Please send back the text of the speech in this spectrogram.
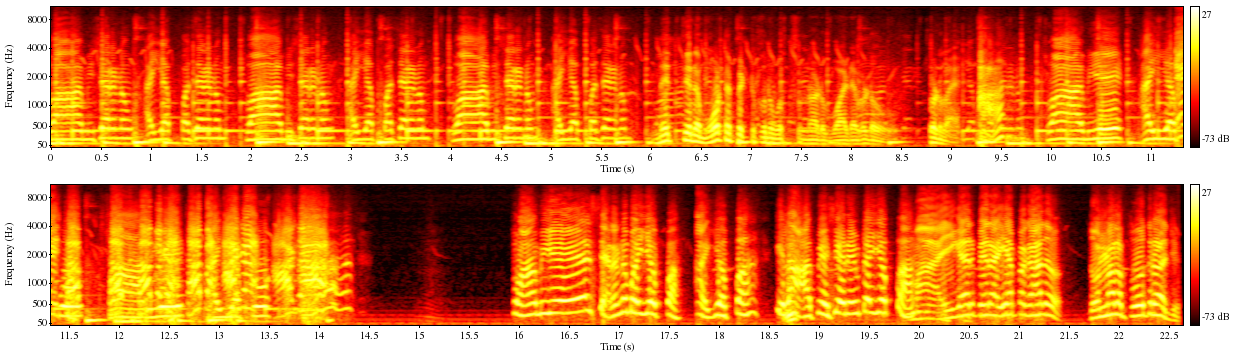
స్వామి శరణం అయ్యప్ప శరణం స్వామి శరణం అయ్యప్ప శరణం స్వామి శరణం అయ్యప్ప శరణం. నెత్తిన మూట పెట్టుకుని వస్తున్నాడు వాడెవడో చూడవా? అయ్యప్ప శరణం, స్వామియే అయ్యప్ప స్వామియే అయ్యప్ప. స్వామియే శరణమయ్యప్ప అయ్యప్ప. ఇలా ఆపేశారేమిటి అయ్యప్ప? మా అయ్యగారి పేరు అయ్యప్ప కాదు దొన్నల పోతురాజు.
